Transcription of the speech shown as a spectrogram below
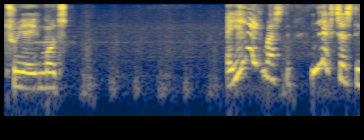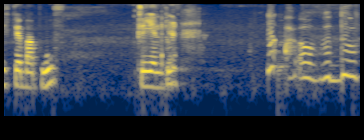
Czuję ich moc. Ej, ile ich masz? ty- Ile chcesz tych kebabów? Klientów? O, w dup.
